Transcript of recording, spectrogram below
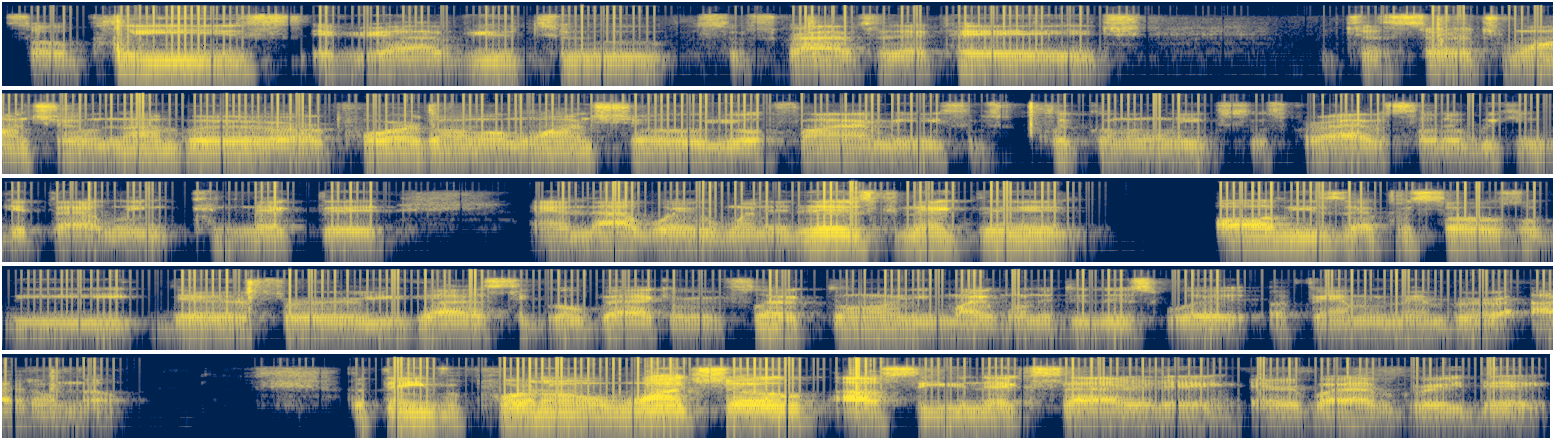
So please, if you have YouTube, subscribe to that page. Just search Juancho number or Pour It On Juancho. You'll find me. Click on the link, subscribe, so that we can get that link connected and that way, when it is connected, all these episodes will be there for you guys to go back and reflect on. You might want to do this with a family member. I don't know. The for Pour It On Juan Show. I'll see you next Saturday. Everybody have a great day.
